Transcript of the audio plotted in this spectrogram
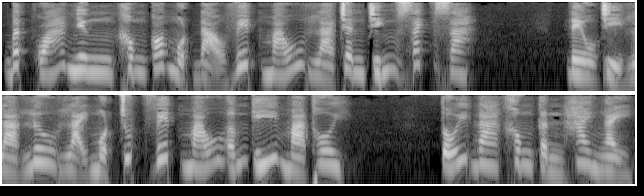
Bất quá nhưng không có một đạo vết máu là chân chính rách ra. Đều chỉ là lưu lại một chút vết máu ấm ký mà thôi. Tối đa không cần hai ngày.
